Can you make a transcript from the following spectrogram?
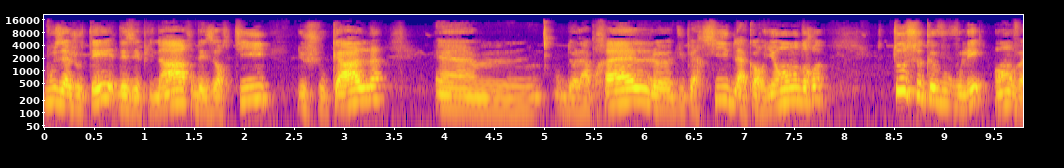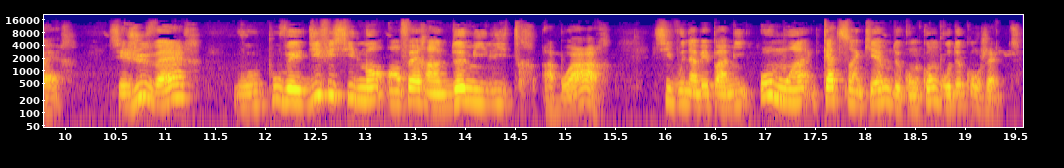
Vous ajoutez des épinards, des orties, du chou cal, euh, de la prêle, du persil, de la coriandre, tout ce que vous voulez en vert. Ces jus verts, vous pouvez difficilement en faire un demi-litre à boire si vous n'avez pas mis au moins 4 cinquièmes de concombre ou de courgette.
